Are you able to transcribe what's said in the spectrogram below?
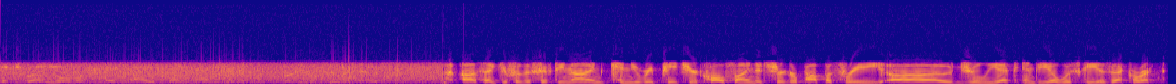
Express, over. Uh, thank you for the 59. Can you repeat your call sign? It's Sugar Papa 3 uh, Juliet India Whiskey, is that correct?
